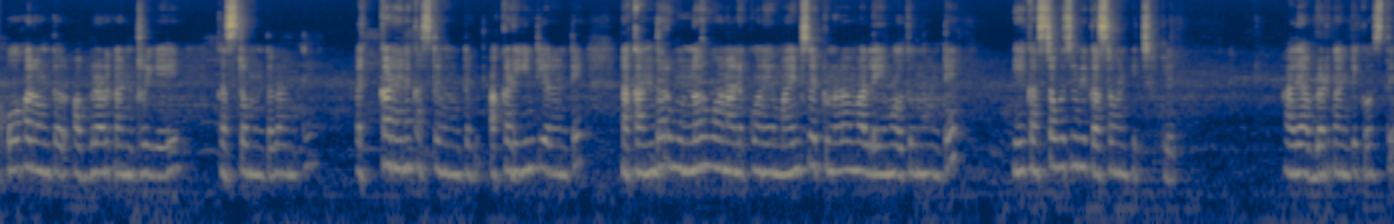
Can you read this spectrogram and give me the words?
అపోహలు ఉంటారు. అబ్రాడ్ కంట్రీయే కష్టం ఉంటుందా అంటే ఎక్కడైనా కష్టమే ఉంటుంది. అక్కడ ఏంటి అని అంటే నాకు అందరూ ఉన్నారు అని అనుకునే మైండ్ సెట్ ఉండడం వల్ల ఏమవుతుందంటే ఏ కష్టం వచ్చినా మీకు కష్టం అనిపించట్లేదు. అదే అబ్రాడ్ కంటికి వస్తే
